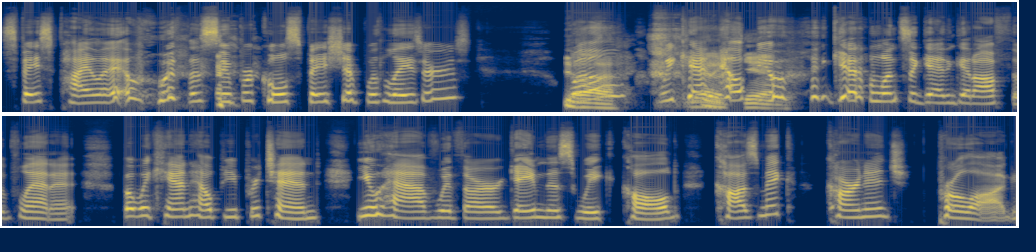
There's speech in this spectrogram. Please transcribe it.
space pilot with a super cool spaceship with lasers? Well, we can't Yet help again. you get once again get off the planet, but we can help you pretend you have with our game this week called Cosmic Carnage Prologue.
